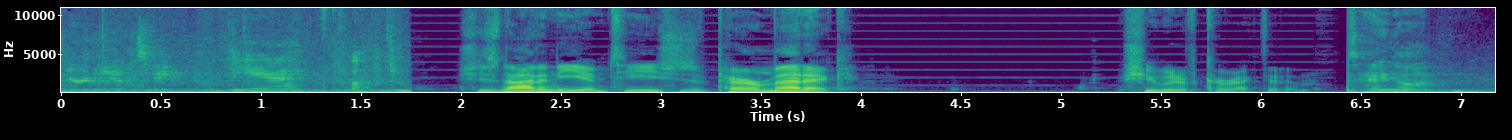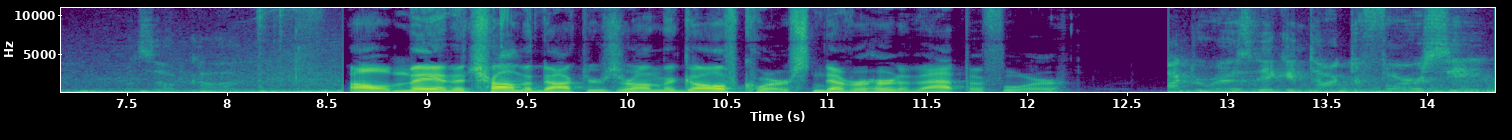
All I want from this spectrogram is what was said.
You're an EMT. Yeah, I fucking She's not an EMT, she's a paramedic. She would have corrected him. Hang on. What's up, Colin? Oh man, the trauma doctors are on the golf course. Never heard of that before. Dr. Resnick and Dr. Farsi,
